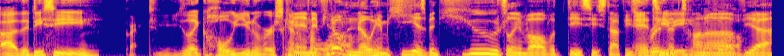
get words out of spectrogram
uh, the DC Correct. like whole universe kind of And if you don't know him, he has been hugely involved with DC stuff. He's And written TV a ton of well. yeah.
